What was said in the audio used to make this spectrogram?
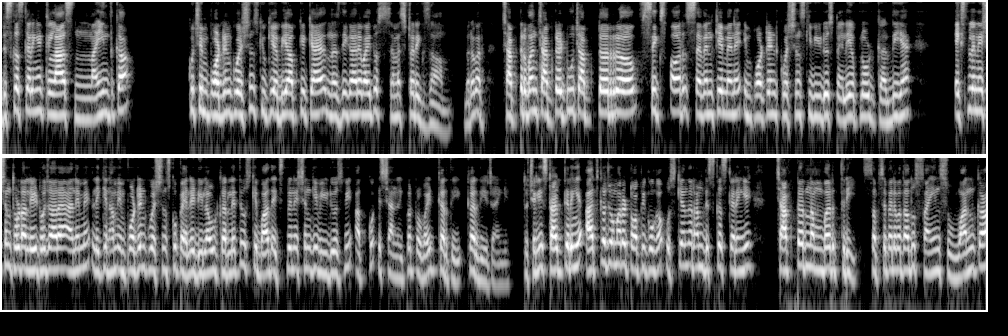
डिस्कस करेंगे क्लास नाइन्थ का कुछ इंपॉर्टेंट क्वेश्चंस क्योंकि अभी आपके क्या है, नज़दीक आ रहे भाई तो सेमेस्टर एग्ज़ाम बराबर? Chapter one chapter two chapter six और सेवन के मैंने इंपॉर्टेंट क्वेश्चन की वीडियोस पहले अपलोड कर दी है। एक्सप्लेनेशन थोड़ा लेट हो जा रहा है आने में, लेकिन हम इंपॉर्टेंट क्वेश्चंस को पहले डील आउट कर लेते हैं, उसके बाद एक्सप्लेनेशन के वीडियोस भी आपको इस चैनल पर प्रोवाइड कर दी, कर दिए जाएँगे। तो चलिए स्टार्ट करेंगे। आज का जो हमारा टॉपिक होगा, उसके अंदर हम डिस्कस करेंगे चैप्टर नंबर थ्री सबसे पहले बता दू साइंस वन का।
